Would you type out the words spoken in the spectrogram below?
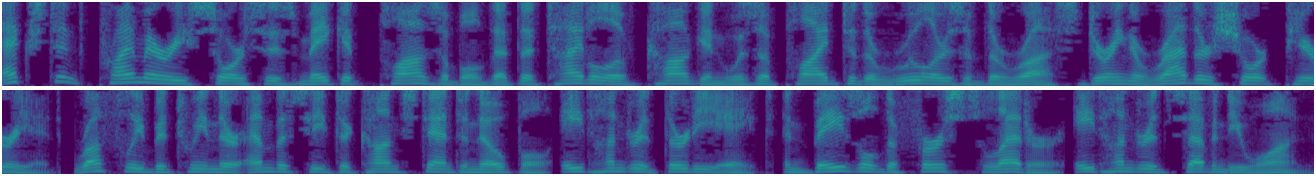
Extant primary sources make it plausible that the title of Khagan was applied to the rulers of the Rus during a rather short period, roughly between their embassy to Constantinople 838 and Basil I's letter 871.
